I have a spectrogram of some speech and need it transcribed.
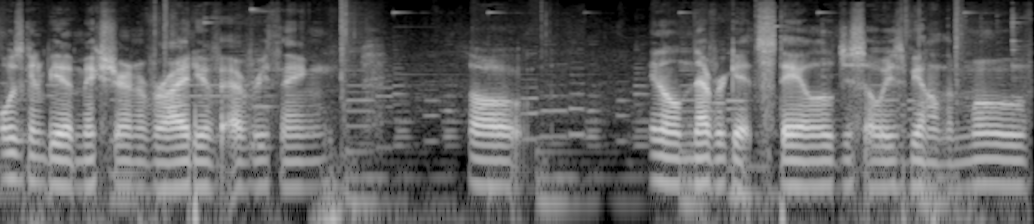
Always gonna be a mixture and a variety of everything. So it'll never get stale. It'll just always be on the move.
